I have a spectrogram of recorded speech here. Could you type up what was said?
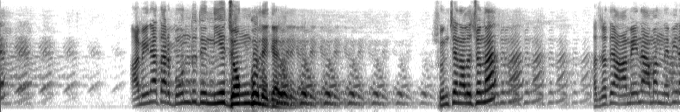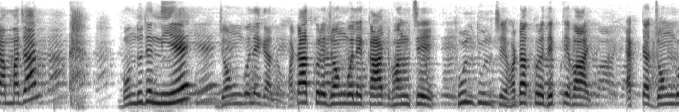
আমিনা তার বন্ধুদের নিয়ে জঙ্গলে গেল। শুনছেন আলোচনা? হজরতে আমিনা আমার নবীর আম্মা যান বন্ধুদের নিয়ে জঙ্গলে গেল। হঠাৎ করে জঙ্গলে কাঠ ভাঙছে, ফুল তুলছে, হঠাৎ করে দেখতে পায় একটা জঙ্গলে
